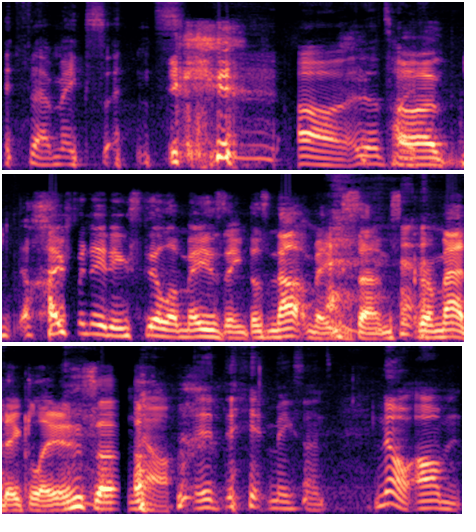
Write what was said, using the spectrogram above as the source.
If that makes sense. uh, that's Uh, hyphenating still amazing does not make sense grammatically. So no, it it makes sense. No, um,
